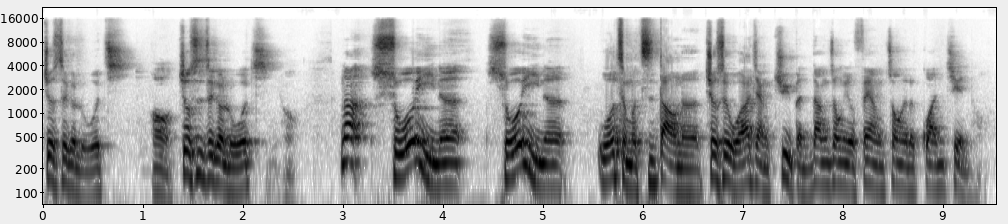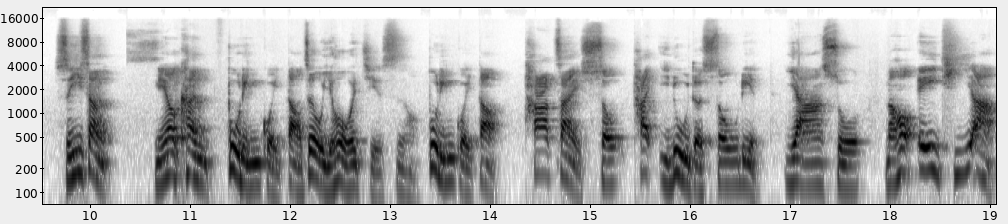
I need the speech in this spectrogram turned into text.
就是这个逻辑哦，就是这个逻辑哦。那所以呢，所以呢？我怎么知道呢？就是我要讲剧本当中有非常重要的关键哦。实际上你要看布林轨道，这我以后我会解释哦。布林轨道它在收，它一路的收敛压缩，然后 ATR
